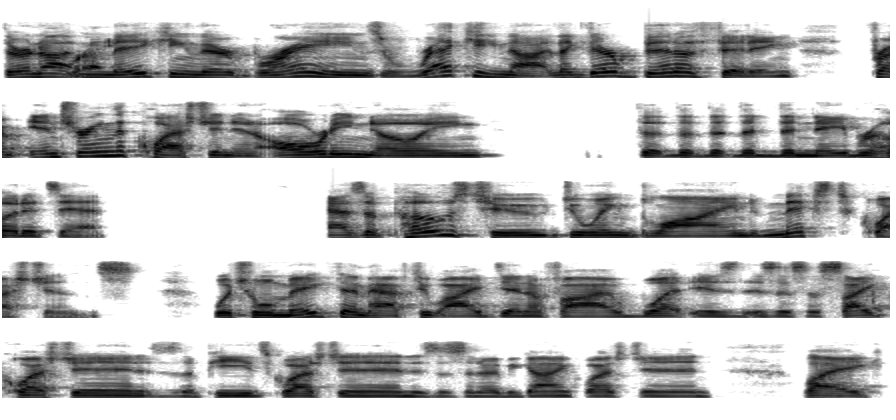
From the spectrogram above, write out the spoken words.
They're not right. making their brains recognize like they're benefiting from entering the question and already knowing the the the, the neighborhood it's in as opposed to doing blind mixed questions, which will make them have to identify what is is this a psych question? Is this a PEDS question? Is this an OB-GYN question? Like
